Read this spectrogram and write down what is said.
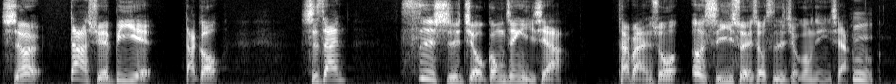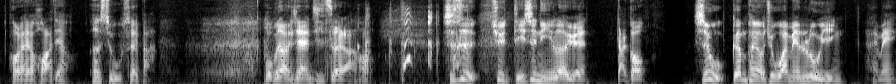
十二，大学毕业打勾。十三，四十九公斤以下。他本来说二十一岁的时候四十九公斤以下。嗯。后来又划掉，二十五岁吧，我不知道你现在几岁了哈。十四去迪士尼乐园打勾，十五跟朋友去外面露营还没，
